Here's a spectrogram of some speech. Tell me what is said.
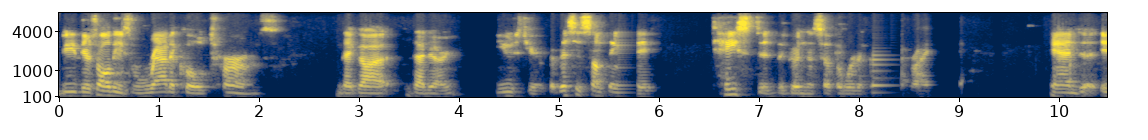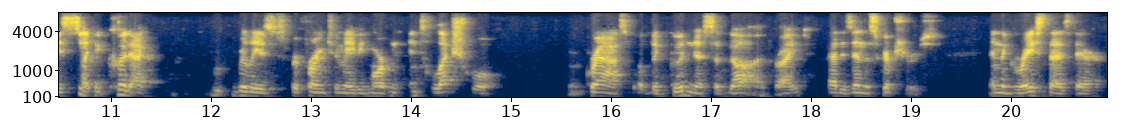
There's all these radical terms that God that are used here, but this is something they tasted the goodness of the Word of God, right? And it seems like it could act really is referring to maybe more of an intellectual grasp of the goodness of God, right? That is in the Scriptures, and the grace that is there,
